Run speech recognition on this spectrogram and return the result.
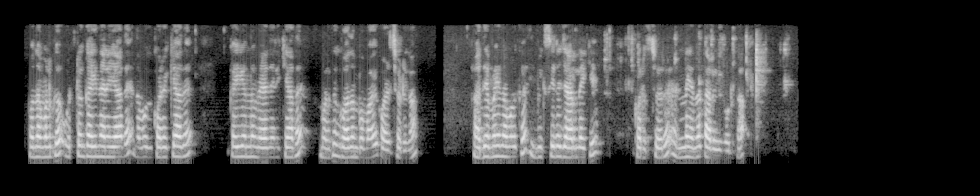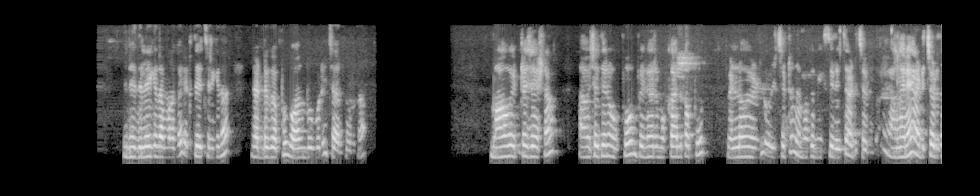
അപ്പോൾ നമ്മൾക്ക് ഒട്ടും കൈ നനയാതെ നമുക്ക് കുഴയ്ക്കാതെ കൈയൊന്നും വേദനിക്കാതെ നമ്മൾക്ക് ഗോതമ്പുമായി കുഴച്ചെടുക്കാം. ആദ്യമായി നമ്മൾക്ക് ഈ മിക്സിയുടെ ജാറിലേക്ക് കുറച്ചൊരു എണ്ണയൊന്ന് തടവി കൊടുക്കാം. ഇനി ഇതിലേക്ക് നമ്മൾക്ക് എടുത്തു വെച്ചിരിക്കുന്ന രണ്ട് കപ്പ് ഗോതമ്പ് പൊടി ചേർത്ത് കൊടുക്കാം. മാവ് ഇട്ട ശേഷം ആവശ്യത്തിന് ഉപ്പും പിന്നെ ഒരു മുക്കാൽ കപ്പ് വെള്ളവും ഒഴി- ഒഴിച്ചിട്ട് നമുക്ക് മിക്സിയിൽ വെച്ച് അടിച്ചെടുക്കാം. അങ്ങനെ അടിച്ചെടുത്ത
